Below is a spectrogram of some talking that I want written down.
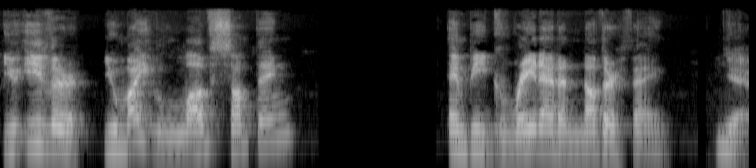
you either you might love something and be great at another thing. Yeah,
